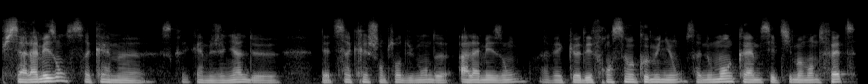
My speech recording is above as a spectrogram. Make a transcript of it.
Puis c'est à la maison, ce serait quand même, génial d'être sacré champion du monde à la maison, avec des Français en communion. Ça nous manque quand même ces petits moments de fête.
